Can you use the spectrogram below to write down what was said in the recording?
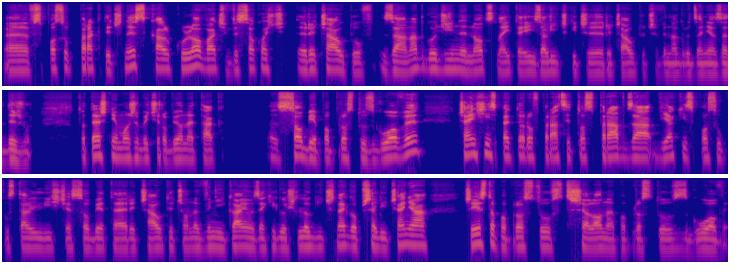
e, w sposób praktyczny skalkulować wysokość ryczałtów za nadgodziny nocnej tej zaliczki, czy ryczałtu, czy wynagrodzenia za dyżur. To też nie może być robione tak sobie po prostu z głowy. Część inspektorów pracy to sprawdza, w jaki sposób ustaliliście sobie te ryczałty, czy one wynikają z jakiegoś logicznego przeliczenia, czy jest to po prostu strzelone po prostu z głowy.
